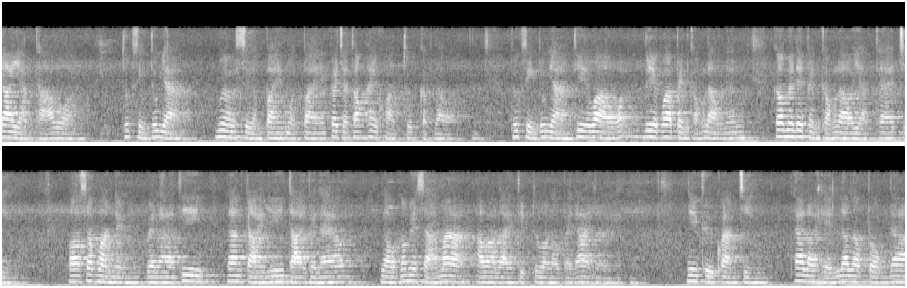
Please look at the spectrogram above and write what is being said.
ได้อย่างถาวร ทุกสิ่งทุกอย่างเมื่อเสื่อมไปหมดไปก็จะต้องให้ความทุกข์กับเรา ทุกสิ่งทุกอย่างที่ว่าเรียกว่าเป็นของเรานั้น ก็ไม่ได้เป็นของเราอย่างแท้จริง เพราะสักวันหนึ่งเวลาที่ร่างกายนี้ตายไปแล้ว เราก็ไม่สามารถเอาอะไรติดตัวเราไปได้เลย นี่คือความจริง ถ้าเราเห็นแล้วเราปรงได้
